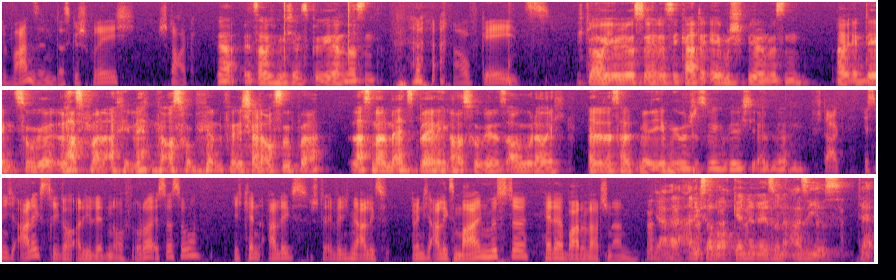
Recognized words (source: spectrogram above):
Wahnsinn. Das Gespräch stark. Ja, jetzt habe ich mich inspirieren lassen. Auf geht's. Ich glaube, Julius, du hättest die Karte eben spielen müssen. Weil in dem Zuge, lass mal Adiletten ausprobieren, finde ich halt auch super. Lass mal Mansplaining ausprobieren, ist auch gut, aber ich hätte das halt mir eben gewünscht, deswegen wähle ich die Adiletten. Stark. Ist nicht Alex trägt doch Adiletten oft, oder? Ist das so? Ich kenne Alex, wenn ich mir Alex, wenn ich Alex malen müsste, hätte er Badelatschen an. Ja, weil Alex aber auch generell so eine Asi ist. Der,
